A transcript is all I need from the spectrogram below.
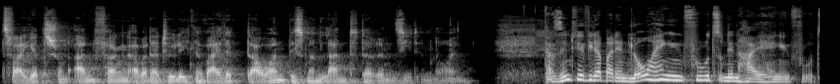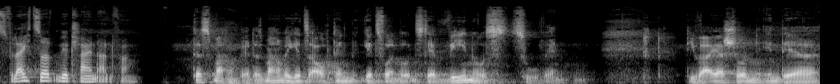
zwar jetzt schon anfangen, aber natürlich eine Weile dauern, bis man Land darin sieht im Neuen. Da sind wir wieder bei den Low-Hanging Fruits und den High-Hanging Fruits. Vielleicht sollten wir klein anfangen. Das machen wir. Das machen wir jetzt auch, denn jetzt wollen wir uns der Venus zuwenden. Die war ja schon in der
